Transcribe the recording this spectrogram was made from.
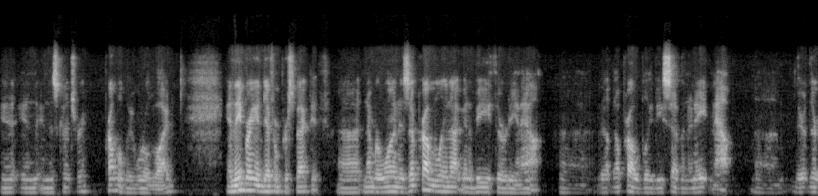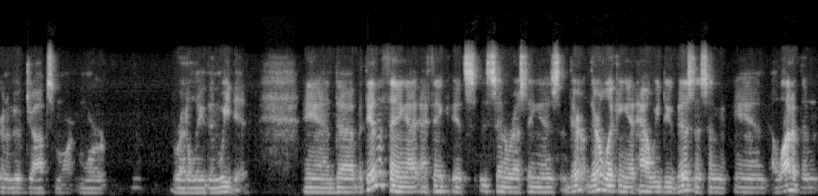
in, in, in, this country, probably worldwide. And they bring a different perspective. Uh, number one is they're probably not going to be 30 and out. Uh, they'll, they'll, probably be seven and eight and out. Um, they're they're going to move jobs more more readily than we did. And uh, but the other thing I, I, think it's it's interesting is they're they're looking at how we do business, and and a lot of them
